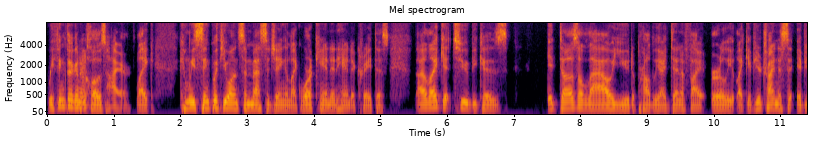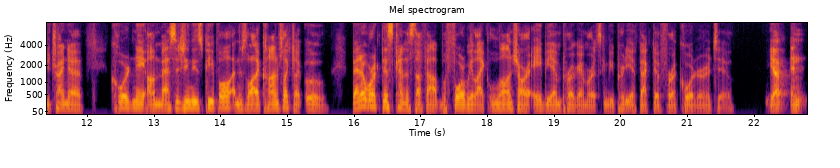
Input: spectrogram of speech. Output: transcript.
We think they're going to mm-hmm. close higher. Like can we sync with you on some messaging and like work hand in hand to create this?" I like it too because it does allow you to probably identify early like if you're trying to if you're trying to coordinate on messaging these people and there's a lot of conflict like ooh better work this kind of stuff out before we like launch our abm program or it's going to be pretty effective for a quarter or two. Yep and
